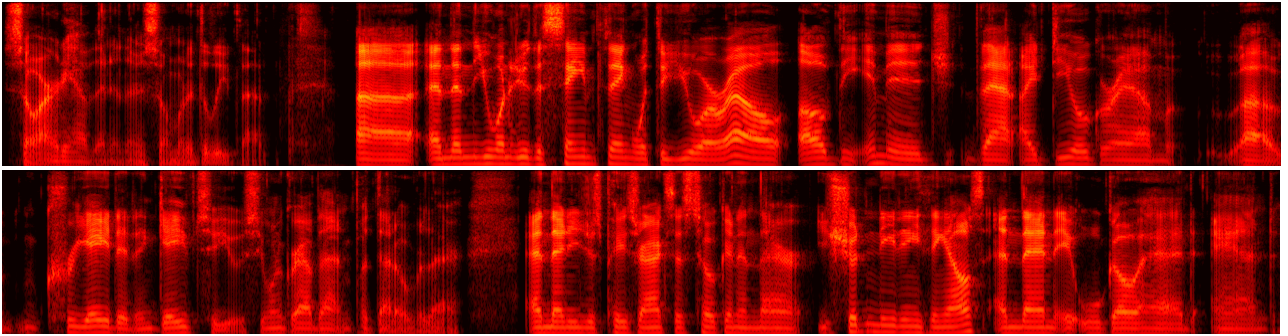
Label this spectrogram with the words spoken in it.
So I already have that in there, so I'm going to delete that. Uh, and then you want to do the same thing with the URL of the image that Ideogram uh, created and gave to you. So you want to grab that and put that over there. And then you just paste your access token in there. You shouldn't need anything else. And then it will go ahead and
